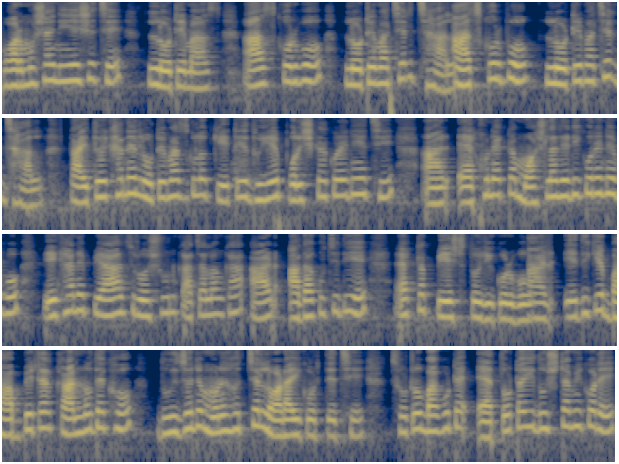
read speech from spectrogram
বর্মশাই নিয়ে এসেছে লোটে মাছ। আজ করব লোটে মাছের ঝাল। আজ করব লোটে মাছের ঝাল। তাই তো এখানে লোটে মাছগুলো কেটে ধুয়ে পরিষ্কার করে নিয়েছি। আর এখন একটা মশলা রেডি করে নেব। এখানে পেঁয়াজ, রসুন, কাঁচা লঙ্কা আর আদা কুচি দিয়ে একটা পেস্ট তৈরি করব। আর এদিকে বাপ বেটার কাণ্ড দেখো, দুইজনে মনে হচ্ছে লড়াই করতেছে। ছোট বাবুটা এতটাই দুষ্টামি করে,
